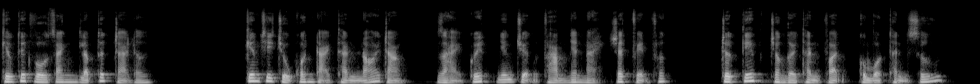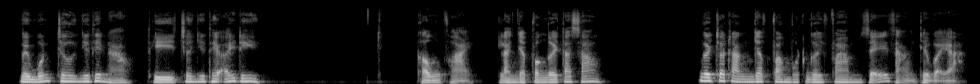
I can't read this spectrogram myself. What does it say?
Kiếm tuyết vô danh lập tức trả lời. Kiếm chi chủ quân đại thần nói rằng giải quyết những chuyện phàm nhân này rất phiền phức, trực tiếp cho người thần phận của một thần sứ, người muốn chơi như thế nào thì chơi như thế ấy đi. Không phải là nhập vào người ta sao? Ngươi cho rằng nhập vào một người phàm dễ dàng như vậy à?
